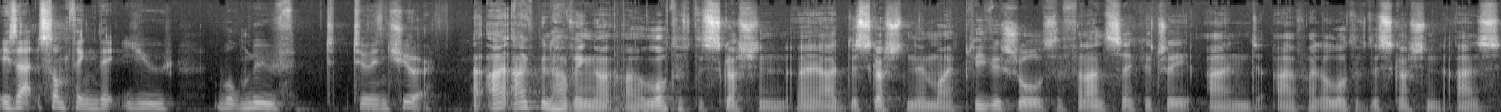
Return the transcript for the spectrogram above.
Is that something that you will move to ensure? I, I've been having a, a lot of discussion. I had discussion in my previous role as the Finance Secretary, and I've had a lot of discussion as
